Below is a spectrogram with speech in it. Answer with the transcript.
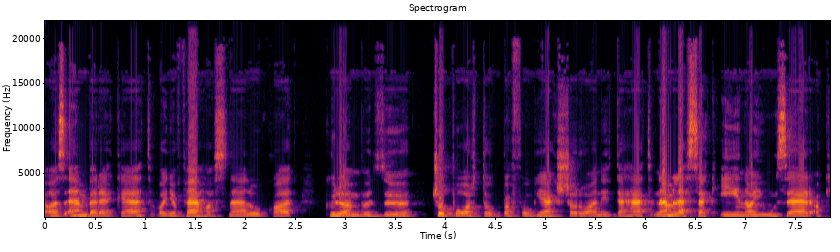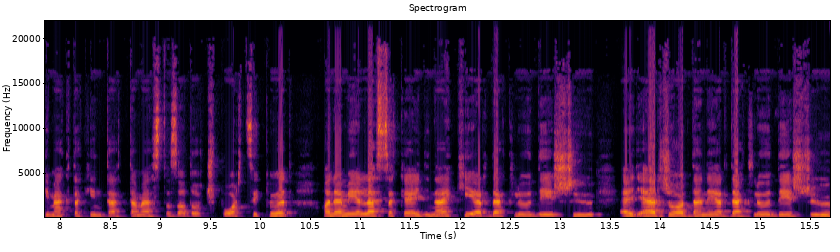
az embereket, vagy a felhasználókat különböző csoportokba fogják sorolni. Tehát nem leszek én a user, aki megtekintettem ezt az adott sportcipőt, hanem én leszek egy Nike érdeklődésű, egy Air Jordan érdeklődésű,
